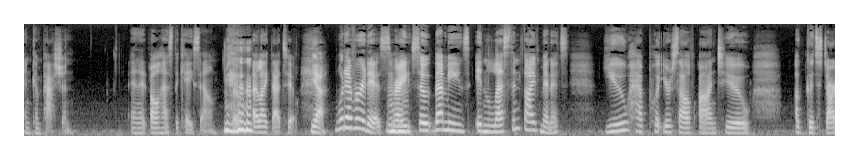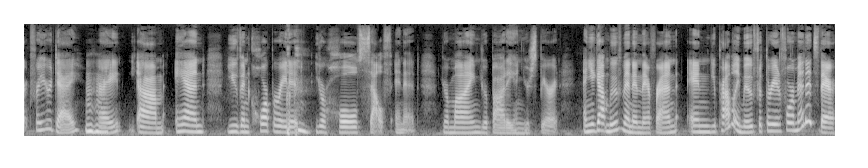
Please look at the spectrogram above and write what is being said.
and compassion and it all has the K sound. So I like that too. Yeah. Whatever it is, mm-hmm. right? So that means in less than five minutes, you have put yourself onto a good start for your day, mm-hmm. right? Um, and you've incorporated your whole self in it your mind, your body, and your spirit. and you got movement in there, friend, and you probably moved for three to four minutes there.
